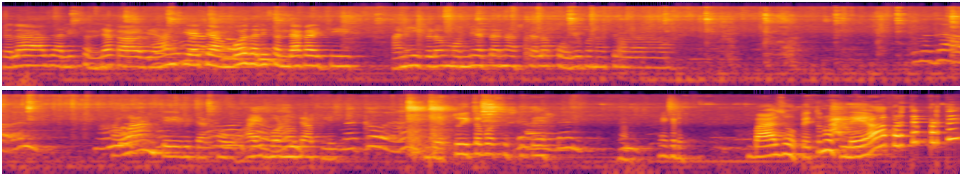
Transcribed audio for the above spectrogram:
चला झाली संध्याकाळ. विहान सियाची आंघोळ झाली संध्याकाळची. आणि इकडं मम्मी आता नाश्त्याला पोहे बनवते मला खाऊ आणते बेटा खाऊ. आई बनवते आपली. तू इथं बसू शकते इकडे. बाळ झोपेतून उठले पडते पडते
